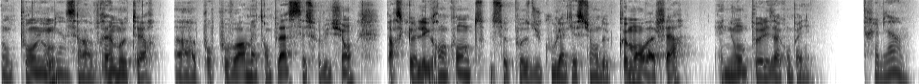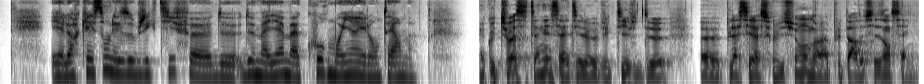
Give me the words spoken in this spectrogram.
Donc pour nous, c'est un vrai moteur euh, pour pouvoir mettre en place ces solutions, parce que les grands comptes se posent du coup la question de comment on va le faire, et nous, on peut les accompagner. Très bien. Et alors, quels sont les objectifs euh, de, de Mayam à court, moyen et long terme? Écoute, tu vois, cette année, ça a été l'objectif de euh, placer la solution dans la plupart de ces enseignes.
